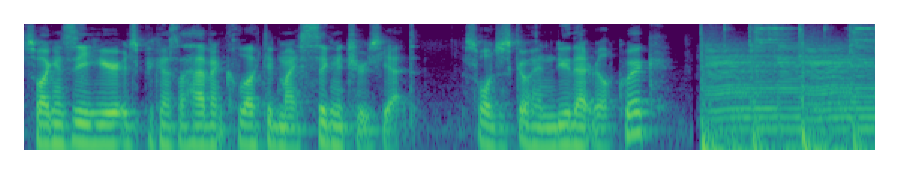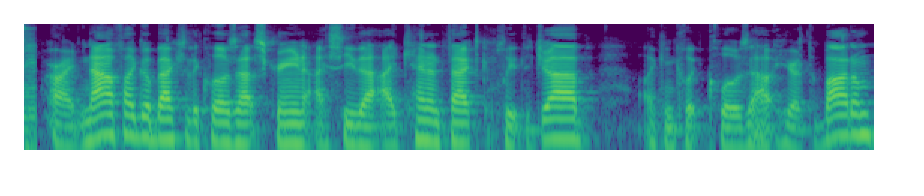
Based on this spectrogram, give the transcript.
So I can see here, it's because I haven't collected my signatures yet. So I'll just go ahead and do that real quick. All right, now if I go back to the closeout screen, I see that I can in fact complete the job. I can click close out here at the bottom,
